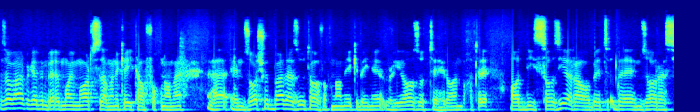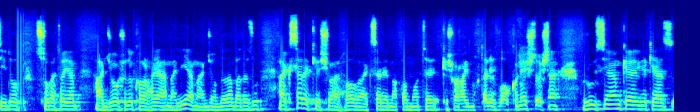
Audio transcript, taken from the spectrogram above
بذار بگردیم به ماه مارس زمانی که این توافقنامه امضا شد. بعد از او توافقنامه که بین ریاض و تهران به خاطر عادی سازی روابط به امضا رسید و صحبت هم انجام شد و کارهای عملی هم انجام دادن. بعد از او اکثر کشورها و اکثر مقامات کشورهای مختلف واکنش داشتن. روسیه هم که یکی از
